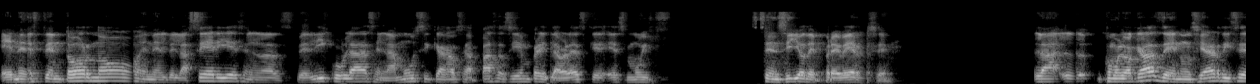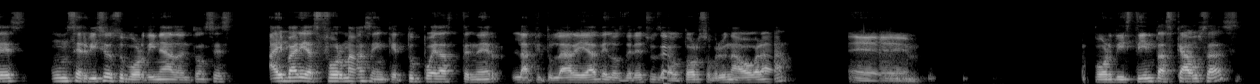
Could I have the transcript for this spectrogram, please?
en este entorno, en el de las series, en las películas, en la música, o sea, pasa siempre y la verdad es que es muy sencillo de preverse. La, como lo acabas de denunciar, dices un servicio subordinado, entonces hay varias formas en que tú puedas tener la titularidad de los derechos de autor sobre una obra eh, por distintas causas,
